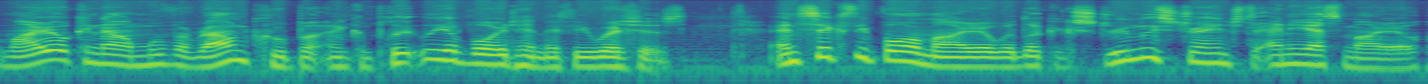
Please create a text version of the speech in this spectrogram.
Mario can now move around Koopa and completely avoid him if he wishes. N64 Mario would look extremely strange to NES Mario,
